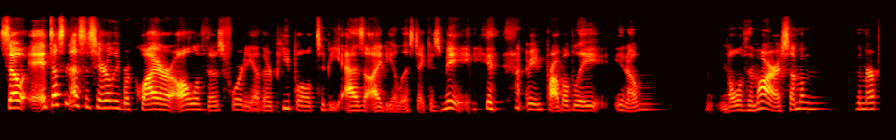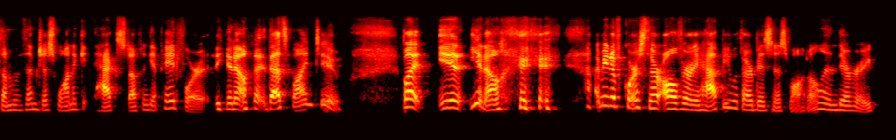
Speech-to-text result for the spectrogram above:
So it doesn't necessarily require all of those 40 other people to be as idealistic as me. I mean probably you know all of them are. Some of them are some of them just want to get, hack stuff and get paid for it you know? That's fine too. But it you know i mean of course they're all very happy with our business model and they're very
